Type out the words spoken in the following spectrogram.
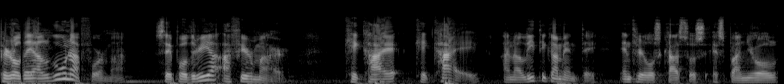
Pero de alguna forma se podría afirmar que cae, que cae analíticamente entre los casos español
